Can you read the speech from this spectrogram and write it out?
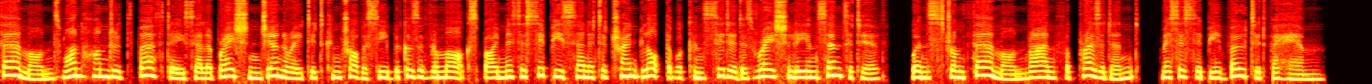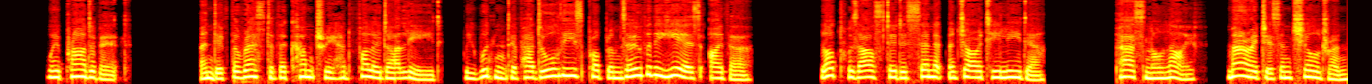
Thurmond's 100th birthday celebration generated controversy because of remarks by Mississippi Senator Trent Lott that were considered as racially insensitive. When Strom Thurmond ran for president, Mississippi voted for him. We're proud of it. And if the rest of the country had followed our lead, we wouldn't have had all these problems over the years either. Lott was ousted as Senate Majority Leader. Personal life, marriages and children,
